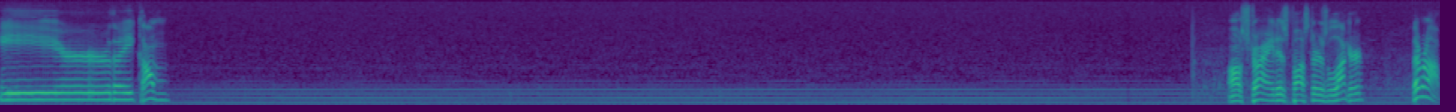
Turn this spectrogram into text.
Here they come. Off stride is Foster's Lugger. They're up.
